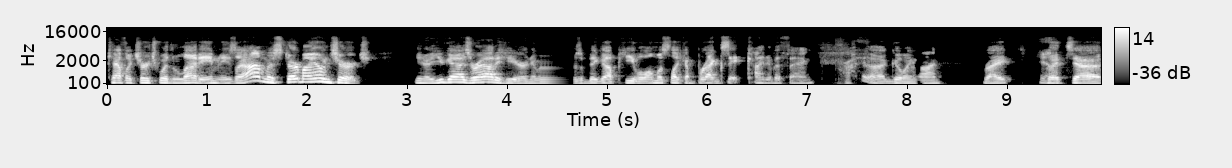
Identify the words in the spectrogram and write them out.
Catholic Church wouldn't let him. And he's like, "I'm going to start my own church." You know, you guys are out of here, and it was a big upheaval, almost like a Brexit kind of a thing uh, going on, right? Yeah. But uh,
